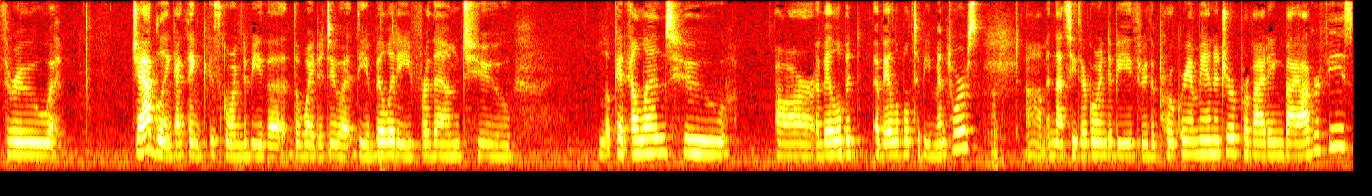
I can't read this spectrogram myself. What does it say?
through JagLink, I think, is going to be the, the way to do it. The ability for them to look at LNs who are available available to be mentors, um, and that's either going to be through the program manager providing biographies.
